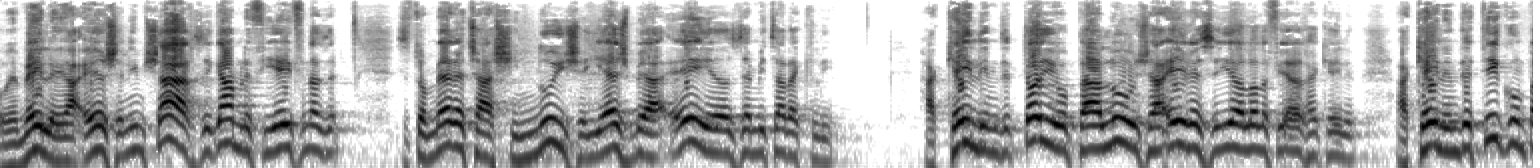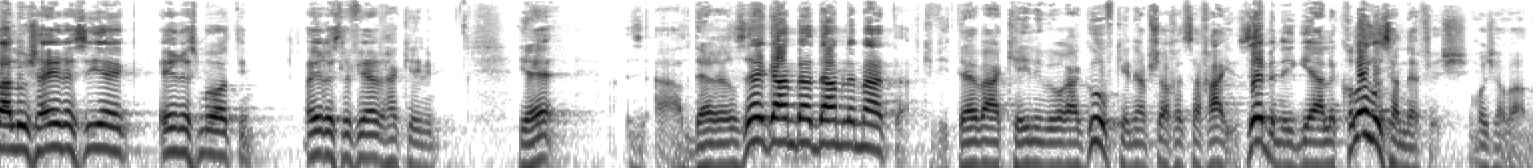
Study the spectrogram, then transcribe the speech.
וממילא העיר שנמשך זה גם לפי איפן הזה. זאת אומרת שהשינוי שיש בעיר זה מצד הכלי. הכלים דתויו פעלו שהערס יהיה לא לפי ערך הכלים. הכלים דתיקון פעלו שהערס יהיה ערס מועטים, ערס לפי ערך הכלים. על דרך זה גם באדם למטה, כפי טבע הכלים ובגוף, כן ימשוך את החיו. זה בנגיע לכלולוס הנפש, כמו שאמרנו.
